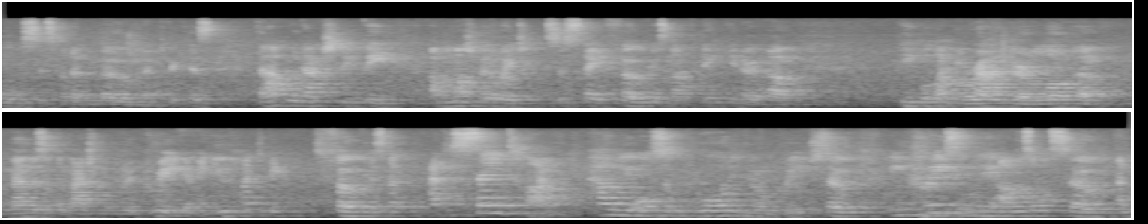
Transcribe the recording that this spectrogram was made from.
courses for the moment, because that would actually be a much better way to, to stay focused, and I think, you know, um, people like Miranda and a lot of the members of the management would agree. I mean, you'd like to be focused, but at the same time, how do you also broaden your reach? So increasingly, I was also, and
